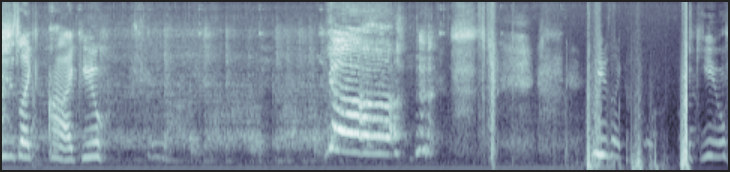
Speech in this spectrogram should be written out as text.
She's just like, I like you. Yeah. He's like, like you.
